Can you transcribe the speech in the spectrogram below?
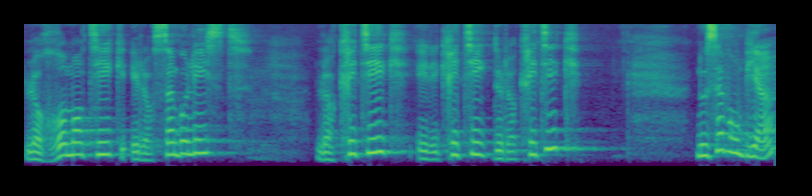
leurs romantiques et leurs symbolistes, leurs critiques et les critiques de leurs critiques, nous savons bien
